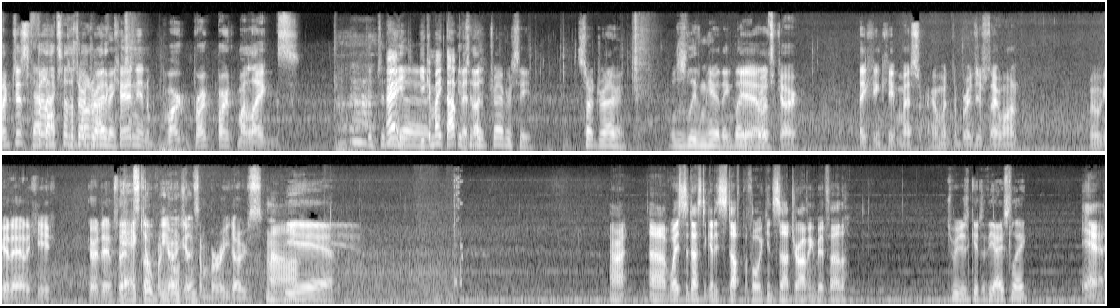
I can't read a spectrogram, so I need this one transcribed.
I just Cat fell back, to the start bottom driving. of the canyon and broke, broke both my legs. Get to the, Hey, uh, you can make that get bit, to though. the driver's seat. Start driving. We'll just leave them here. They can play yeah, with let's go. They can keep messing around with the bridge if they want. We'll get out of here. Go down to that Yeah, stop and go also. get some burritos. Aw. bridge. Yeah. All right. Uh, Wasted has to get his stuff before we can start driving a bit further. Should we just get to the ice lake? Yeah,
